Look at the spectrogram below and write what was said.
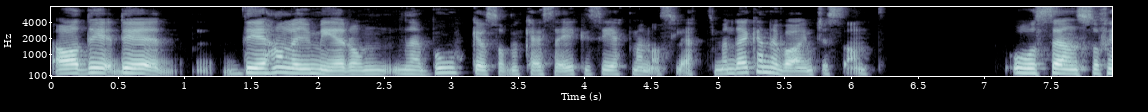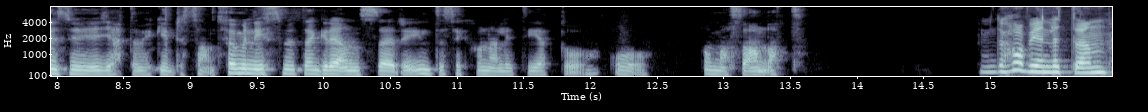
ja det, det, det handlar ju mer om den här boken som Kajsa Ekis Ekman har släppt, men där kan det vara intressant. Och sen så finns det ju jättemycket intressant. Feminism utan gränser, intersektionalitet och, och, och massa annat. Då har vi en liten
